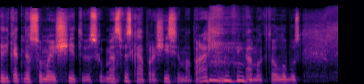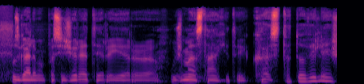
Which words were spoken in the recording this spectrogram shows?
Tai kad nesumaišyti visų, mes viską aprašysim, aprašymą, tai kam aktualu bus, bus galima pasižiūrėti ir, ir užmest akį. Tai kas ta dovilė iš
